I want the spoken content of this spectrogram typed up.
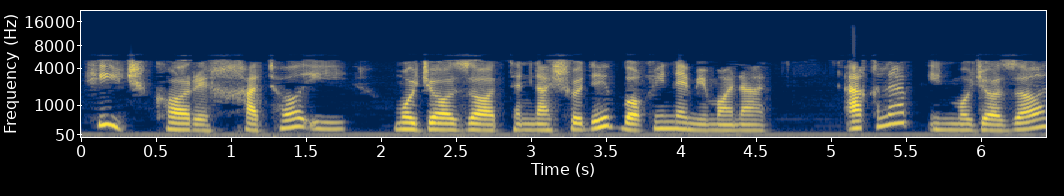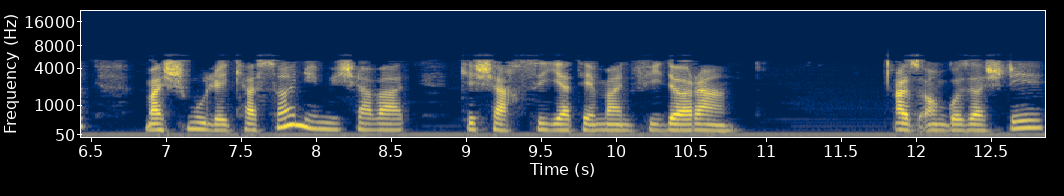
هیچ کار خطایی مجازات نشده باقی نمیماند. اغلب این مجازات مشمول کسانی می شود که شخصیت منفی دارند. از آن گذشته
